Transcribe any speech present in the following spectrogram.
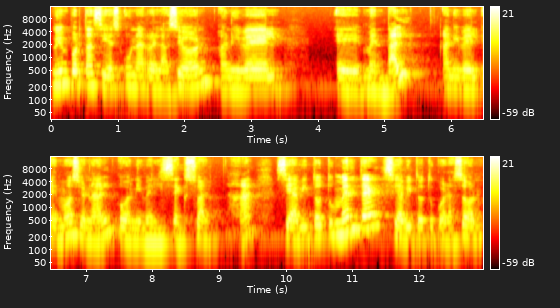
No importa si es una relación a nivel eh, mental, a nivel emocional o a nivel sexual. Si habitó tu mente, si habitó tu corazón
